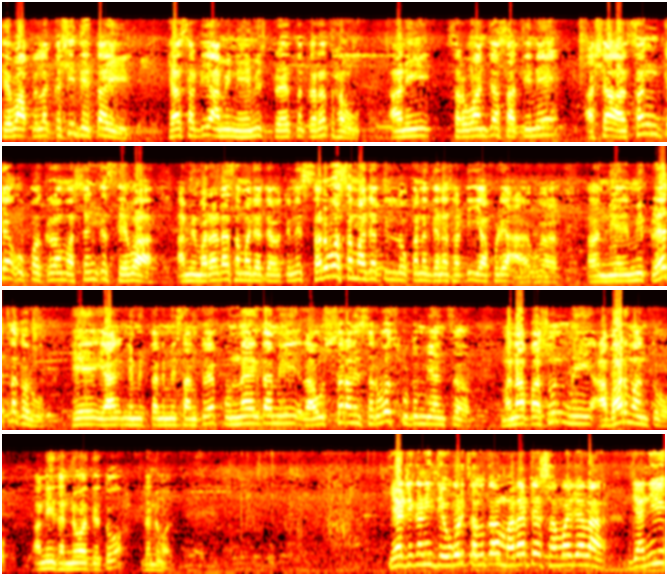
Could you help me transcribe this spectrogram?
सेवा आपल्याला कशी देता येईल ह्यासाठी आम्ही नेहमीच प्रयत्न करत राहू. आणि सर्वांच्या साथीने अशा असंख्य उपक्रम असंख्य सेवा आम्ही मराठा समाजाच्या वतीने सर्व समाजातील लोकांना देण्यासाठी यापुढे नेहमी प्रयत्न करू. हे या निमित्ताने मी सांगतोय. पुन्हा एकदा मी राऊत सर आणि सर्वच कुटुंबियांचं मनापासून मी आभार मानतो आणि धन्यवाद देतो. धन्यवाद. या ठिकाणी देवगड तालुका मराठा समाजाला ज्यांनी ही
